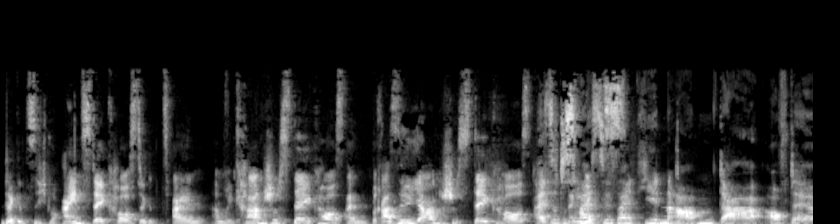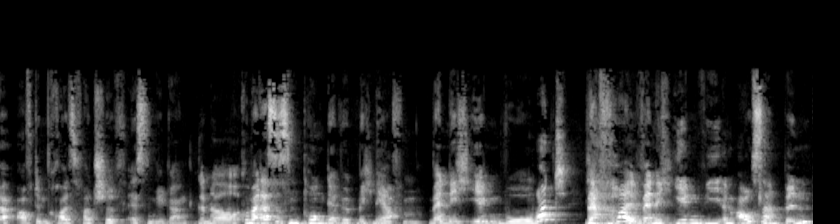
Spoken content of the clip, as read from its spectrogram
da gibt's nicht nur ein Steakhouse, da gibt's ein amerikanisches Steakhouse, ein brasilianisches Steakhouse. Also das Dann heißt, ihr seid jeden Abend da auf der auf dem Kreuzfahrtschiff essen gegangen. Genau. Guck mal, das ist ein Punkt, der wird mich nerven, wenn ich irgendwo. What? Ja, voll. Wenn ich irgendwie im Ausland bin,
